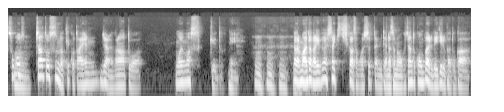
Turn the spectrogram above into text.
そこをうんちゃんとするのは結構大変じゃないかなとは思いますけどね。うんうんうんだからまあ、だからさっき岸川さんがおっしゃったみたいな、そのちゃんとコンパイルできるかとか、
